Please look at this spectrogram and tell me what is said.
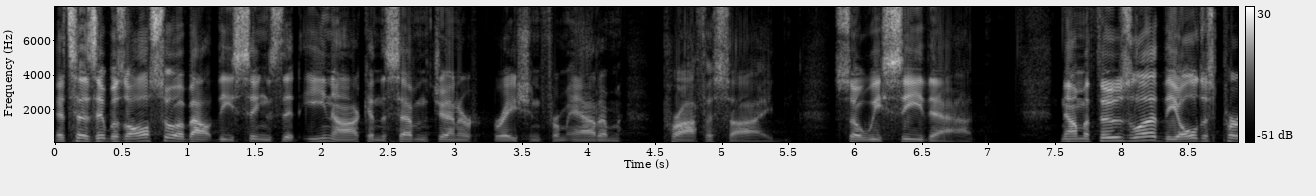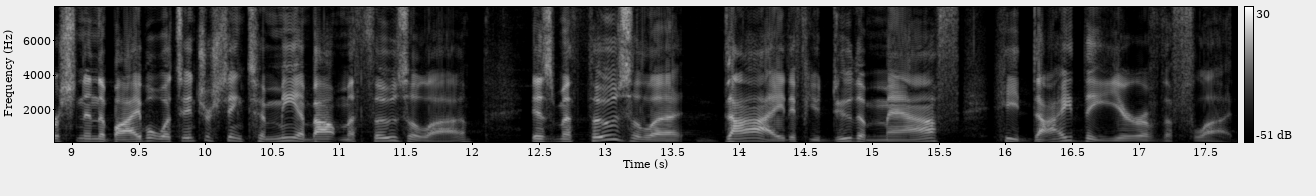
It says, It was also about these things that Enoch and the seventh generation from Adam prophesied. So we see that. Now, Methuselah, the oldest person in the Bible, what's interesting to me about Methuselah is Methuselah died, if you do the math, he died the year of the flood.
